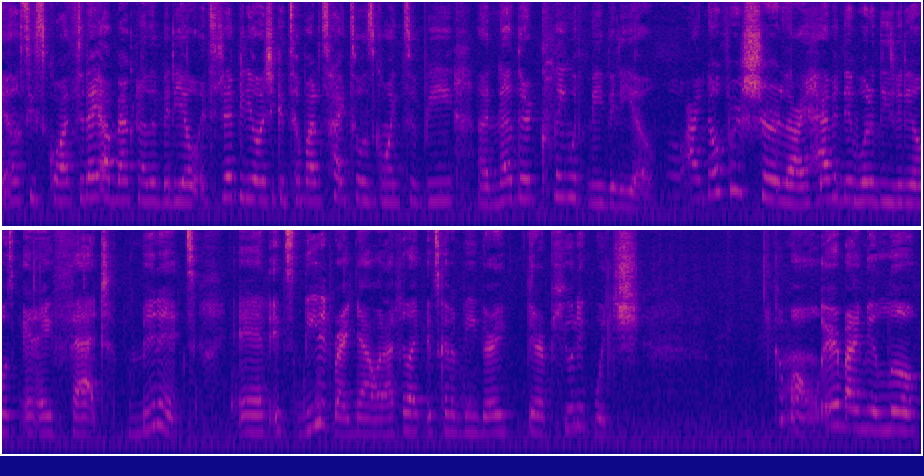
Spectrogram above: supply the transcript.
poppin' LC Squad? Today I'm back with another video and today's video as you can tell by the title is going to be another clean with me video. I know for sure that I haven't did one of these videos in a fat minute and it's needed right now and I feel like it's to be very therapeutic which come on everybody need a little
